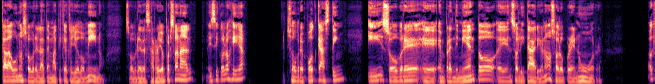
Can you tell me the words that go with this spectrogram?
cada uno sobre la temática que yo domino, sobre desarrollo personal y psicología, sobre podcasting y sobre eh, emprendimiento en solitario, ¿no? Solopreneur. Ok,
